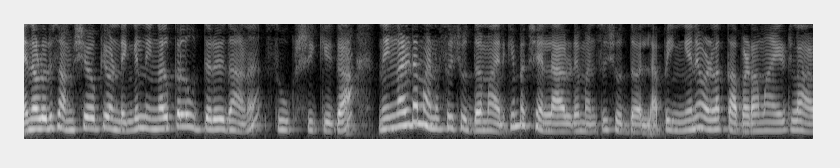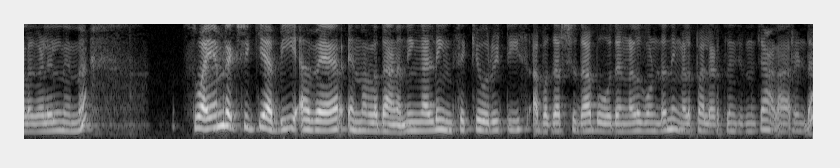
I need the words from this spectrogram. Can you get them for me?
എന്നുള്ളൊരു സംശയമൊക്കെ ഉണ്ടെങ്കിൽ നിങ്ങൾക്കുള്ള ഉത്തരം ഇതാണ്. സൂക്ഷിക്കുക. നിങ്ങളുടെ മനസ്സ് ശുദ്ധമായിരിക്കും പക്ഷെ എല്ലാവരുടെയും മനസ്സ് ശുദ്ധമല്ല. അപ്പോൾ ഇങ്ങനെയുള്ള കപടമായിട്ടുള്ള ആളുകളിൽ നിന്ന് സ്വയം രക്ഷിക്കുക ബി അവെയർ എന്നുള്ളതാണ്. നിങ്ങളുടെ ഇൻസെക്യൂരിറ്റീസ് അപകർഷതാ ബോധങ്ങൾ കൊണ്ട് നിങ്ങൾ പലയിടത്തും ചെന്ന് ചാടാറുണ്ട്.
